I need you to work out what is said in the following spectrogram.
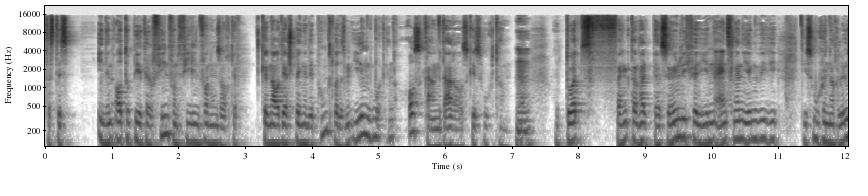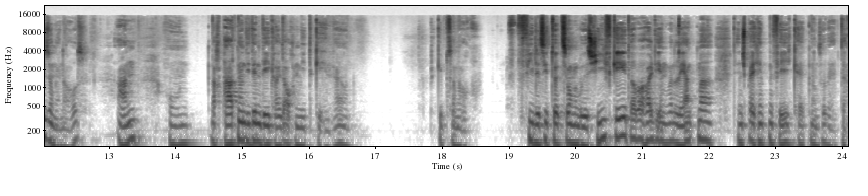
dass das in den Autobiografien von vielen von uns auch der genau der springende Punkt war, dass wir irgendwo einen Ausgang daraus gesucht haben. Mhm. Und dort fängt dann halt persönlich für jeden Einzelnen irgendwie die, die Suche nach Lösungen aus, an und nach Partnern, die den Weg halt auch mitgehen. Ja. Und da gibt's dann auch viele Situationen, wo das schief geht, aber halt irgendwann lernt man die entsprechenden Fähigkeiten und so weiter.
